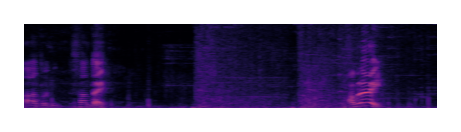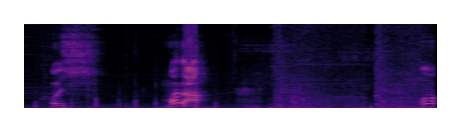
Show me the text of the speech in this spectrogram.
あと3体。危ない！よし。まだ？うんうんうん。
